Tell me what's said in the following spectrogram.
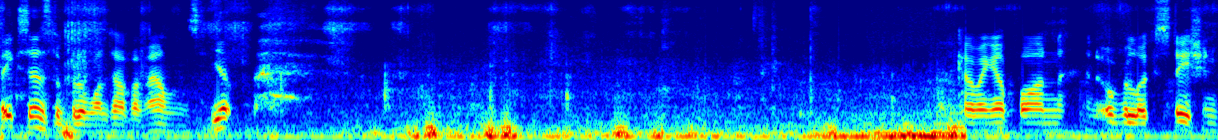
Makes sense to put them on top of mountains. Yep. Coming up on an overlook station.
